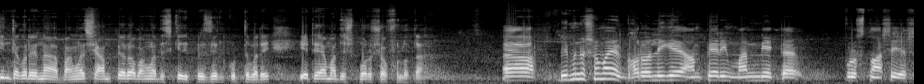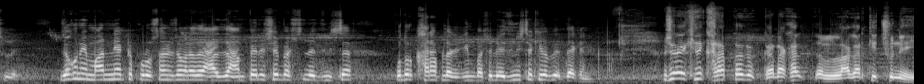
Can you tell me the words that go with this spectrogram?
চিন্তা করে না বাংলাদেশের আম্পায়াররাও বাংলাদেশকে রিপ্রেজেন্ট করতে পারে এটাই আমাদের বড় সফলতা। বিভিন্ন সময় ঘরোয়া লিগে আম্পায়ারিং মান নিয়ে একটা প্রশ্ন আসে আসলে। যখন এই মান নিয়ে একটা প্রশ্ন আসে যখন আজ আম্পায়ার হিসেবে আসলে জিনিসটা কত খারাপ লাগে কিংবা আসলে এই জিনিসটা কীভাবে দেখেন? আসলে এখানে খারাপ রাখার লাগার কিছু নেই।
